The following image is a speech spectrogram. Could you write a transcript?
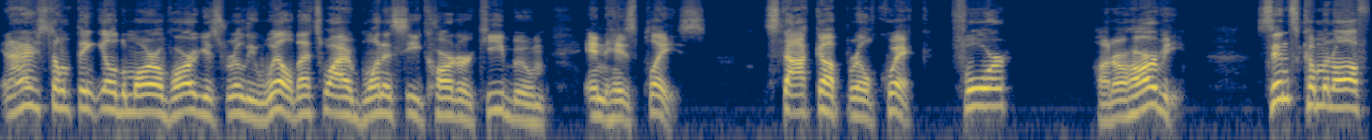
And I just don't think Ildemaro Vargas really will. That's why I want to see Carter Kieboom in his place. Stock up real quick for Hunter Harvey. Since coming off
